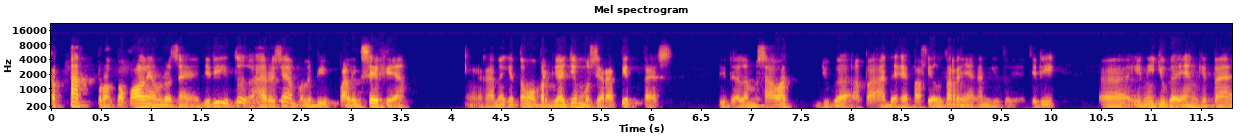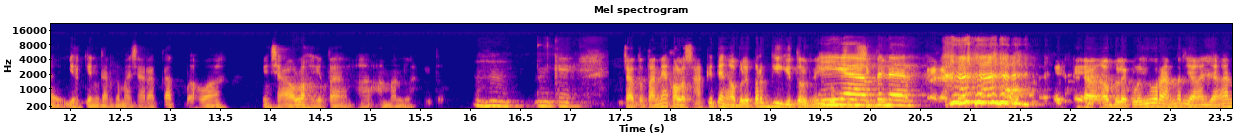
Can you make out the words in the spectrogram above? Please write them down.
ketat protokolnya menurut saya. Jadi itu harusnya lebih paling safe ya. Karena kita mau pergi aja mesti rapid test. Di dalam pesawat juga apa ada HEPA filternya kan gitu ya. Jadi uh, ini juga yang kita yakinkan ke masyarakat bahwa insya Allah kita aman lah. Mm-hmm. Oke. Okay. Catatannya kalau sakit ya nggak boleh pergi gitu loh. Ini iya benar. Itu ya nggak boleh keluyuran. Ntar jangan-jangan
